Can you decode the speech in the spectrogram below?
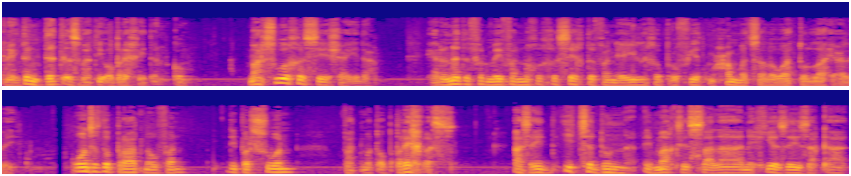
En ek dink dit is wat die opregtheid inkom. Maar so gesê Shaida, herinner dit vir my van nog 'n gesegde van die heilige profeet Mohammed sallallahu alayhi. Ons het gepraat nou van die persoon wat moet opreg is. As hy iets doen, hy maak sy salat en hy gee sy zakat.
